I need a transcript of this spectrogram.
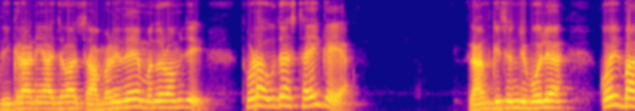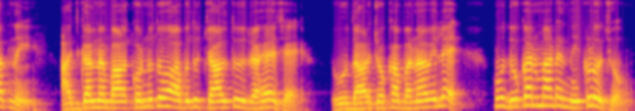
દીકરાની આ જવાબ સાંભળીને મનોરમજી થોડા ઉદાસ થઈ ગયા. રામકિશનજી બોલ્યા, કોઈ વાત નહીં. આજકાલના બાળકોનું તો આ બધું ચાલતું જ રહે છે. તું દાળ ચોખા બનાવી લે, હું દુકાન માટે નીકળું છું.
